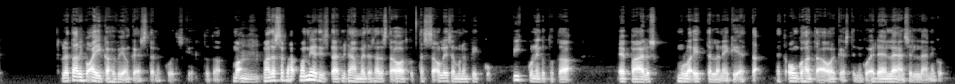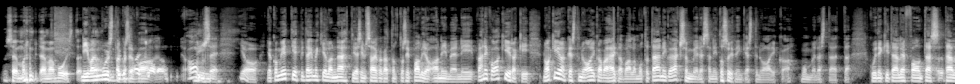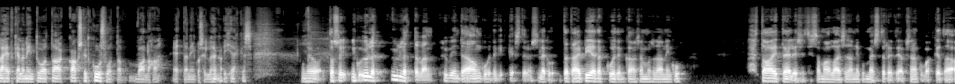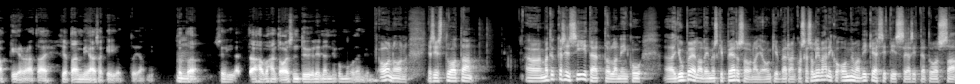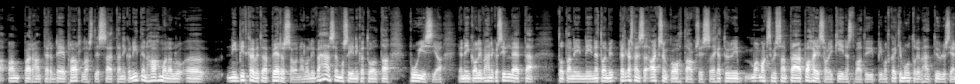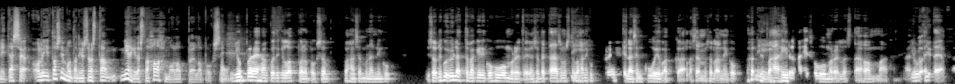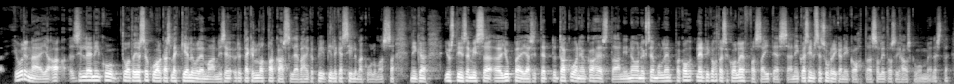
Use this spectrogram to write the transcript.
Kyllä tämä niin aika hyvin on kestänyt kuitenkin. Tota, mä, mm. mä, tässä, mä mietin sitä, että mitähän meiltä sä tästä oot, kun tässä oli semmoinen pikku, pikku niin kuin, tota, epäilys mulla itsellänikin, että että onkohan tämä oikeasti niin kuin edelleen silleen, niin kuin semmoinen, mitä mä muistan. Niin vai muistaako se vaan? On niin. se, joo. Ja kun miettii, että mitä mekin ollaan nähty, esimerkiksi Saiko katsonut tosi paljon anime, niin vähän niin kuin Akirakin, no Akira on kestänyt aikaa vähän tavalla, mutta tämä niin action mielessä niin tosi hyvin kestänyt aikaa mun mielestä, että kuitenkin tämä leffa on tässä, tällä hetkellä niin tuota 26 vuotta vanha, että niin kuin silleen aika iäkäs. Joo, tosi niin kuin yllättävän hyvin tämä on kuitenkin kestänyt, sillä kun tätä ei pietä kuitenkaan semmoisena niin kuin taiteellisesti samanlaisena niin kuin mestariteoksena kuin vaikka jotain Akiraa tai jotain Miyazakin juttuja. Niin, mm. tota, sille, että tämä on vähän toisen tyylinen niin kuin muutenkin. On, on. Ja siis tuota, Mä tykkäsin siitä, että tuolla niin kuin, Jupeilla oli myöskin persona jonkin verran, koska se oli vähän niin kuin ongelma Cityssä ja sitten tuossa Vampire Hunter D Bloodlustissa, että niin kuin niiden hahmoilla niin pitkälle vetyä. Ne oli vähän semmoisia niin tuolta puisia, ja niin oli vähän niin silleen, että tota, niin, niin ne toimi pelkästään niissä action-kohtauksissa, ehkä tyyli maksimissaan pääpahissa oli kiinnostava tyyppi, mutta kaikki muut oli vähän tylsiä, niin tässä oli tosi monta niin semmoista mielenkiintoista hahmoa loppujen lopuksi. Jupehan kuitenkin loppujen lopuksi on vähän semmoinen niin kuin se on niin kuin yllättäväkin niin huumorita, se vetää semmoista niin. vähän niin kuin brittiläisen kuivakkaalla, semmoisella niin kuin, niin. vähän huumorilla sitä hommaa ju, ju, Juuri näin, ja silleen niin kuin, tuota, jos joku alkaa sille keluilemaan, niin se yrittää kellulla takaisin silleen vähän niin kuin pilkä silmäkulmassa. Niin kuin justiin se, missä Jupe ja sitten Dakuani on kahdestaan, niin ne on yksi se mun lempikohtaisi koko leffassa itsessään. Niin kuin esimerkiksi se Surikani kohtaus, se oli tosi hauska mun mielestä.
